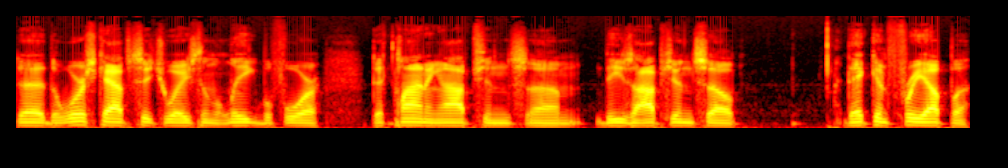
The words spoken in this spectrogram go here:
uh, the worst cap situation in the league before declining options. Um, these options, so they can free up a,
